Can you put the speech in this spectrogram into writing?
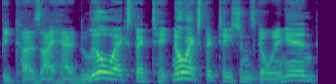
because I had little expecta no expectations going in.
